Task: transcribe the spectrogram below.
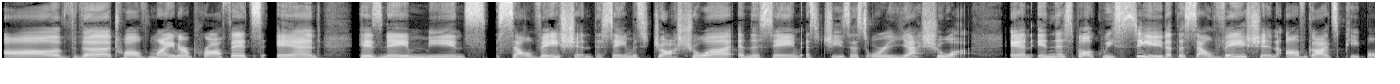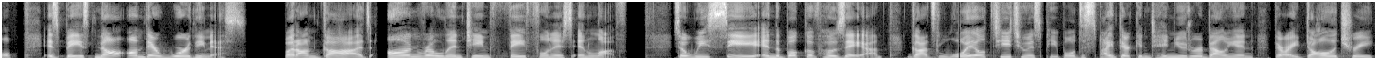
of the 12 minor prophets, and his name means salvation, the same as Joshua and the same as Jesus or Yeshua. And in this book, we see that the salvation of God's people is based not on their worthiness, but on God's unrelenting faithfulness and love. So we see in the book of Hosea God's loyalty to his people despite their continued rebellion, their idolatry,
